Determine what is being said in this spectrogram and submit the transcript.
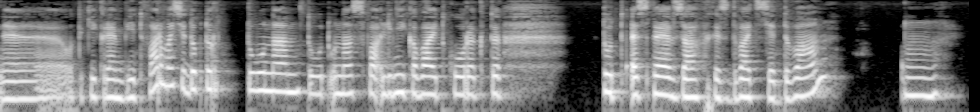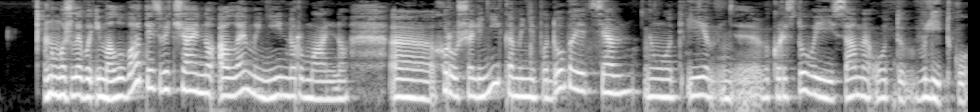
е, отакий крем від фармасі доктор Туна. Тут у нас лінійка White Correct. Тут SPF захист 22. Ну, Можливо, і малуватий, звичайно, але мені нормально. Хороша лінійка, мені подобається. От, І використовую її саме от влітку.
